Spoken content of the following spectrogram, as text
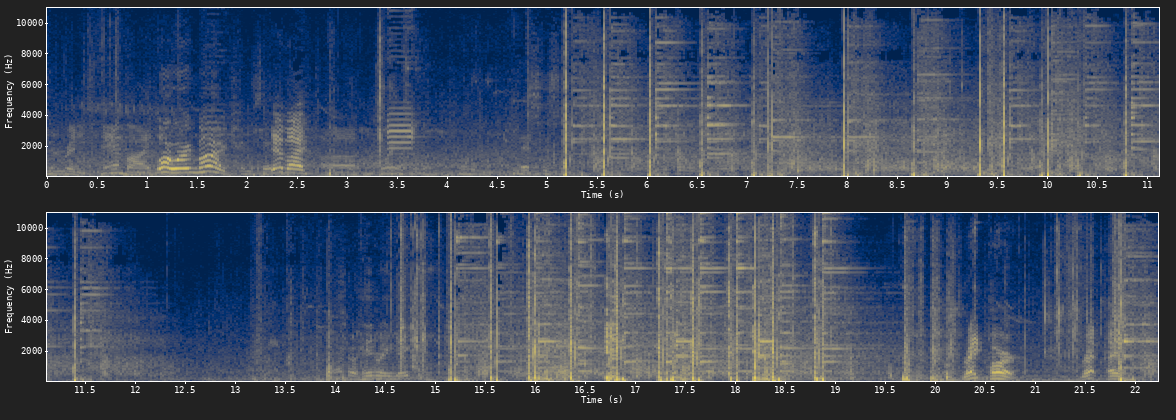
Get ready. Stand by. Forward march. Stand by. Henry makes. Right par. Right pass.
